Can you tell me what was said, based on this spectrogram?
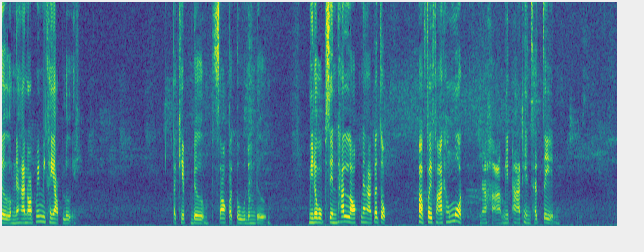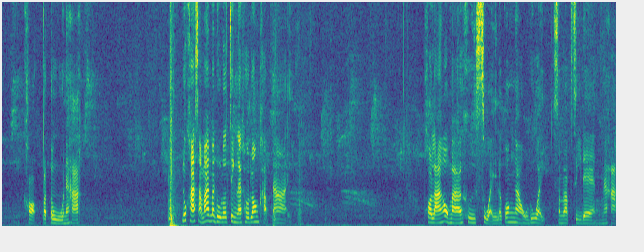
เดิมๆนะคะ น็อตไม่มีขยับเลยะเข็บเดิม ซอกประตูเดิมๆ มีระบบเซ็นทรัลล็อกนะคะ กระจกปรับไฟฟ้าทั้งหมดนะคะมิดอาร์เห็นชัดเจน ขอบประตูนะคะ ลูกค้าสามารถมาดูรถจริงและทดลองขับได้ พอล้างออกมาคือสวยแล้วก็เงาด้วยสำหรับสีแดงนะคะ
